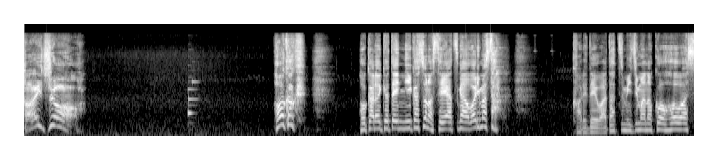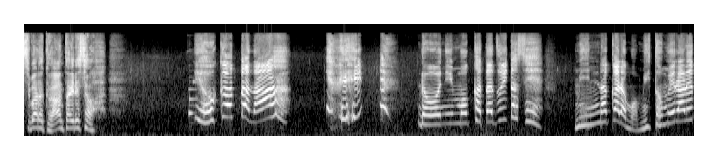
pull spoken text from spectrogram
隊長。報告。他の拠点2カ所の制圧が終わりました。これで渡積島の後方はしばらく安泰でしょう。よかったな。浪人も片付いたしみんなからも認められ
